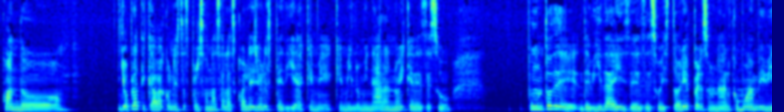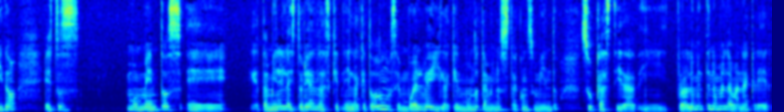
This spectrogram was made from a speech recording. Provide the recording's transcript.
cuando yo platicaba con estas personas a las cuales yo les pedía que me, que me iluminaran, ¿no? Y que desde su punto de, de vida y desde su historia personal, cómo han vivido estos momentos eh, también en la historia en, las que, en la que todo nos envuelve y la que el mundo también nos está consumiendo, su castidad. Y probablemente no me la van a creer,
